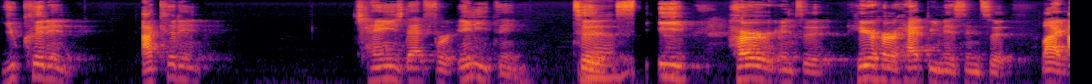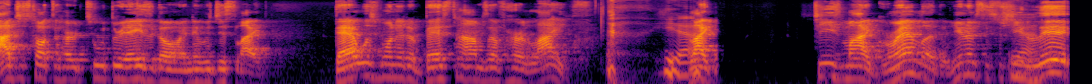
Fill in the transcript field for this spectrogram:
you couldn't I couldn't change that for anything. To Yeah. see her and to hear her happiness and to like I just talked to her two or three days ago and it was just like that was one of the best times of her life. Yeah. Like she's my grandmother. You know what I'm saying? So she Yeah. lived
